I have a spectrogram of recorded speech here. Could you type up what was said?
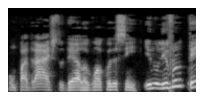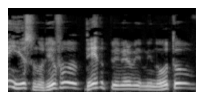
um padrasto dela, alguma coisa assim. E no livro não tem isso. No livro, desde o primeiro minuto,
